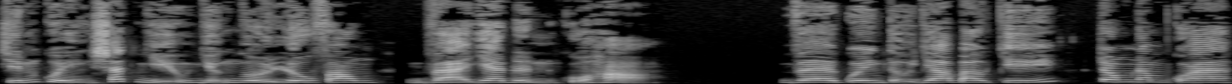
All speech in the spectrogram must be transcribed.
chính quyền sách nhiễu những người lưu vong và gia đình của họ. Về quyền tự do báo chí, trong năm qua,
